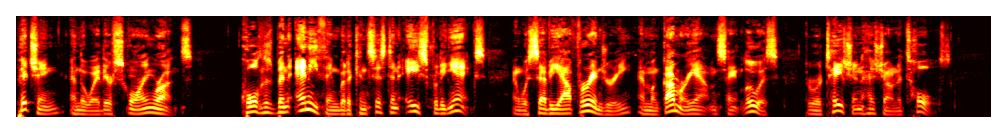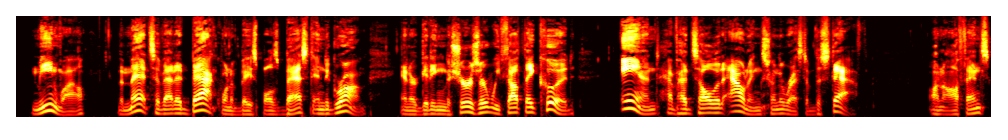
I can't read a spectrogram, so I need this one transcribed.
Pitching and the way they're scoring runs. Cole has been anything but a consistent ace for the Yanks, and with Sevy out for injury and Montgomery out in St. Louis, the rotation has shown its holes. Meanwhile, the Mets have added back one of baseball's best in DeGrom and are getting the Scherzer we thought they could, and have had solid outings from the rest of the staff. On offense,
